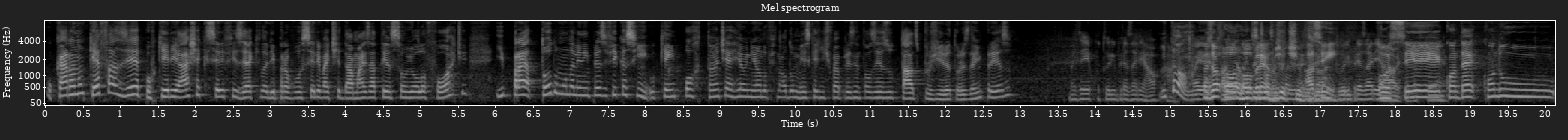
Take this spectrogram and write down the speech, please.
O cara não quer fazer, porque ele acha que se ele fizer aquilo ali para você, ele vai te dar mais atenção e holoforte. E para todo mundo ali na empresa fica assim: o que é importante é a reunião do final do mês que a gente vai apresentar os resultados para os diretores da empresa. Mas aí é cultura empresarial. cara. Então, mas, Mas, é ô, ô, Alinhamento de Breno, objetivos, né? assim, cultura empresarial. Você, quando, é, quando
